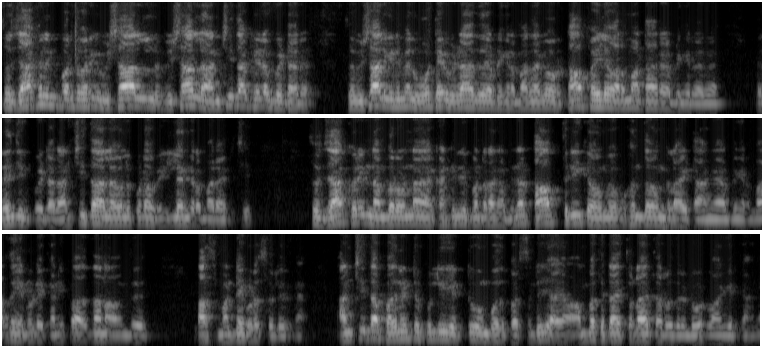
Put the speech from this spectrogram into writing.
ஸோ ஜாக்குலின் பொறுத்தவரைக்கும் விஷால் விஷால் அன்ஷிதா கீழே போயிட்டாரு. ஸோ விஷாலுக்கு இனிமேல் ஓட்டே விழாது அப்படிங்கிற மாதிரி தான் ஒரு டாப் 5லே வரமாட்டாரு அப்படிங்கிற ரேஞ்சுக்கு போயிட்டாரு. அன்ஷிதா லெவலுக்கு கூட அவர் இல்லைங்கிற மாதிரி ஆயிடுச்சு. ஸோ ஜாக்குரின் நம்பர் ஒன்னா கண்டினியூ பண்றாங்க அப்படின்னா டாப் த்ரீக்கு அவங்க உகந்தவங்களாயிட்டாங்க அப்படிங்கிற மாதிரி தான் என்னுடைய கணிப்பு. அதுதான் நான் வந்து லாஸ்ட் மண்டே கூட சொல்லியிருக்கேன். அன்ஷிதா பதினெட்டு புள்ளி எட்டு ஒன்பது பர்சன்டேஜ் ஐம்பத்தெட்டாயிரத்தி தொள்ளாயிரத்தி அறுபத்தி ரெண்டு ஓட் வாங்கியிருக்காங்க.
